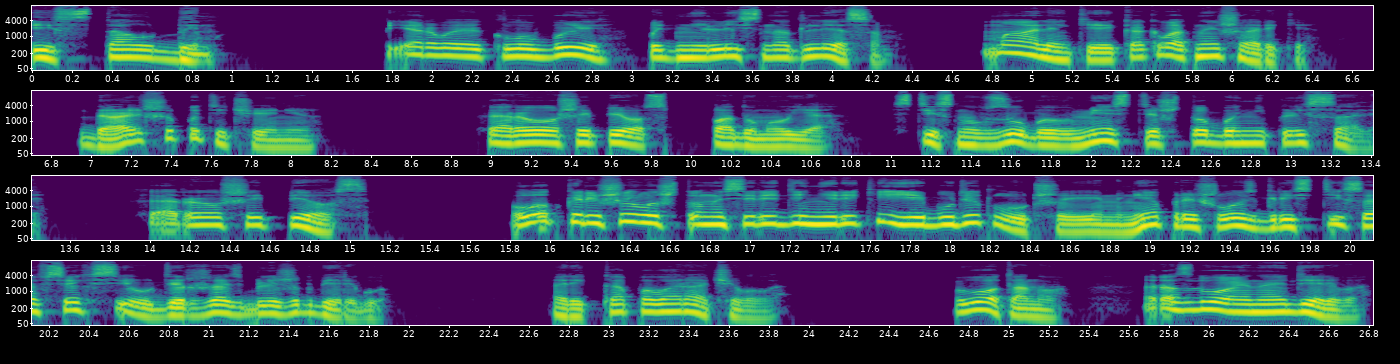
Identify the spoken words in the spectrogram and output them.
И стал дым. Первые клубы поднялись над лесом. Маленькие, как ватные шарики. Дальше по течению. «Хороший пес», — подумал я, стиснув зубы вместе, чтобы не плясали. «Хороший пес». Лодка решила, что на середине реки ей будет лучше, и мне пришлось грести со всех сил, держась ближе к берегу. Река поворачивала. Вот оно, раздвоенное дерево,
